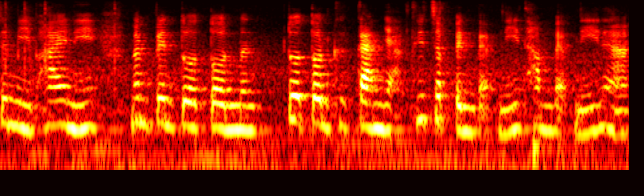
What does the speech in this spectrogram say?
จะมีไพ่นี้ มันเป็นตัวตนมันตัวตนคือการอยากที่จะเป็นแบบนี้ทำแบบนี้นะคะ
